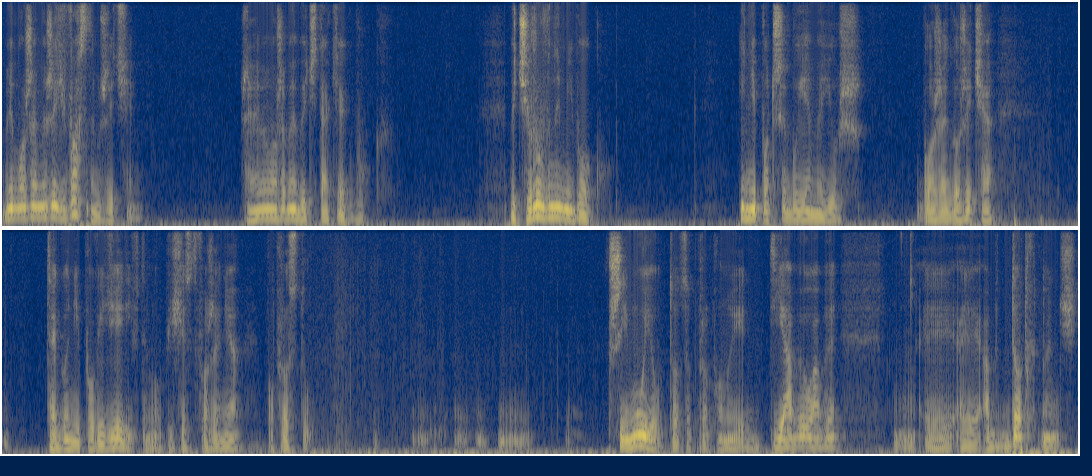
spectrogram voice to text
my możemy żyć własnym życiem, że my możemy być tak jak Bóg, być równymi Bogu. I nie potrzebujemy już Bożego życia. Tego nie powiedzieli w tym opisie stworzenia, po prostu przyjmują to, co proponuje diabeł, aby, aby dotknąć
